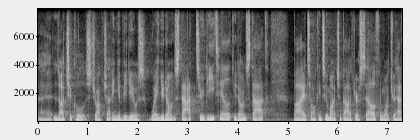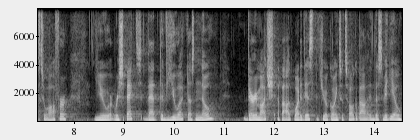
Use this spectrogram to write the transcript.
uh, logical structure in your videos where you don't start too detailed, you don't start by talking too much about yourself and what you have to offer. You respect that the viewer doesn't know very much about what it is that you're going to talk about in this video.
